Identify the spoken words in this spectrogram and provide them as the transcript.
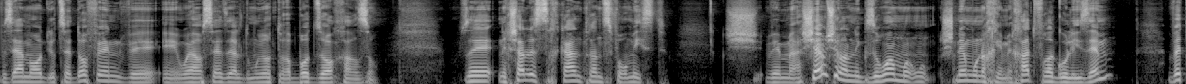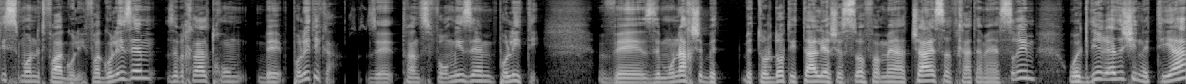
וזה היה מאוד יוצא דופן, והוא היה עושה את זה על דמויות רבות זו אחר זו. זה נחשב לשחקן טרנספורמיסט. ש... ומהשם שלו נגזרו שני מונחים, אחד פרגוליזם ותסמונת פרגולי. פרגוליזם זה בכלל תחום בפוליטיקה, זה טרנספורמיזם פוליטי. וזה מונח שבתולדות איטליה של סוף המאה ה-19, תחילת המאה ה-20, הוא הגדיר איזושהי נטייה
